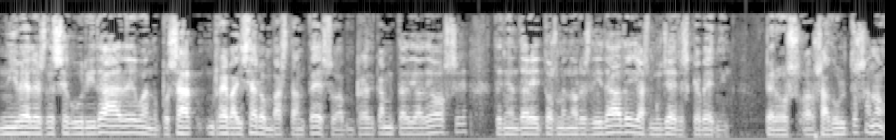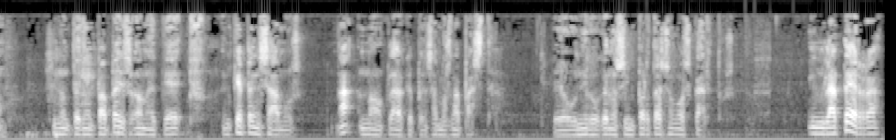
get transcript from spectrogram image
niveles de seguridade, bueno, pois pues, rebaixaron bastante eso, prácticamente a día de hoxe teñen dereitos menores de idade e as mulleres que veñen, pero os, os adultos a non, se non teñen papéis, home, que, en que pensamos? Ah, non, claro que pensamos na pasta. E o único que nos importa son os cartos. Inglaterra,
